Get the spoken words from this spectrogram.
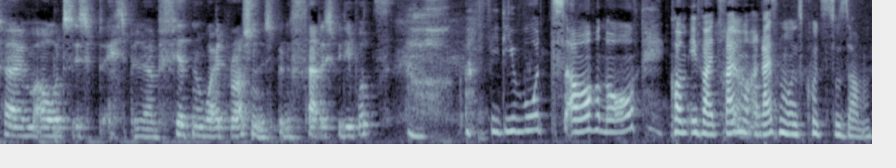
Time out. Ich, ich bin am vierten White Russian. Ich bin fertig wie die Wutz. Wie die Wutz auch noch. Komm, Eva, jetzt reißen, Ja. wir, reißen wir uns kurz zusammen.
